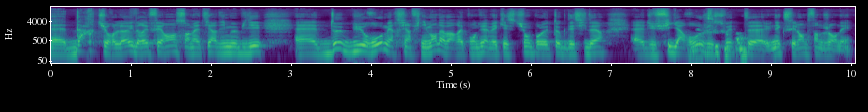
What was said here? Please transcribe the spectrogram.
euh, d'Arthur Lloyd, référence en matière d'immobilier euh, de bureau. Merci infiniment d'avoir répondu à mes questions pour le talk décideur du Figaro. Je vous souhaite une excellente fin de journée.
